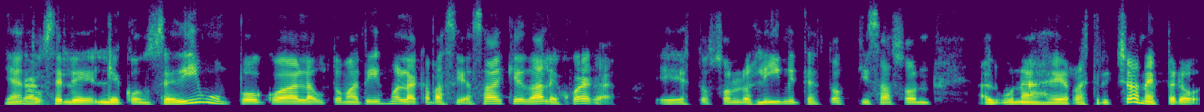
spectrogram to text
¿ya? Entonces le, le, concedimos un poco al automatismo la capacidad, sabes que dale, juega. Eh, estos son los límites, estos quizás son algunas restricciones, pero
